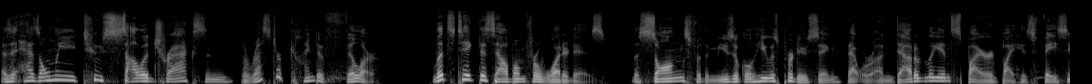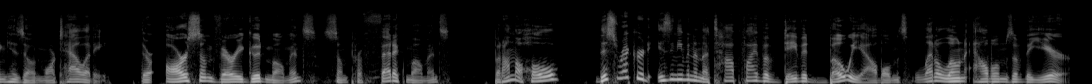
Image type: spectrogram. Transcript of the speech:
as it has only two solid tracks and the rest are kind of filler. Let's take this album for what it is the songs for the musical he was producing that were undoubtedly inspired by his facing his own mortality. There are some very good moments, some prophetic moments, but on the whole, this record isn't even in the top five of David Bowie albums, let alone albums of the year.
